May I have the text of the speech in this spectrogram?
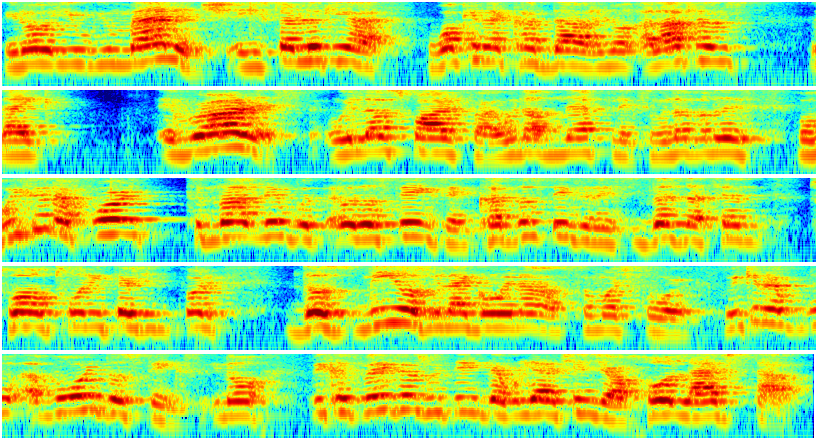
you know you you manage and you start looking at what can I cut down. You know, a lot of times like. If we're honest, we love Spotify, we love Netflix, and we love all this, but we can afford to not live with, with those things and cut those things and invest that 10, 12, 20, 13, 40 those meals we like going out so much for. We can avo- avoid those things, you know, because many times we think that we gotta change our whole lifestyle.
